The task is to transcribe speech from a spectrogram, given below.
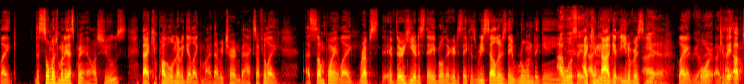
like, there's so much money that's spent on shoes that I can probably will never get like my that return back. So I feel like at some point, like reps, if they're here to stay, bro, they're here to stay. Because resellers, they ruined the game. I will say, I I cannot get the university, I- Yeah. like for Because they up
